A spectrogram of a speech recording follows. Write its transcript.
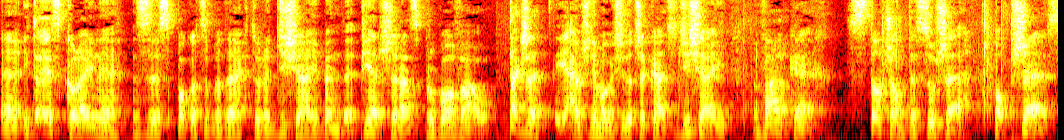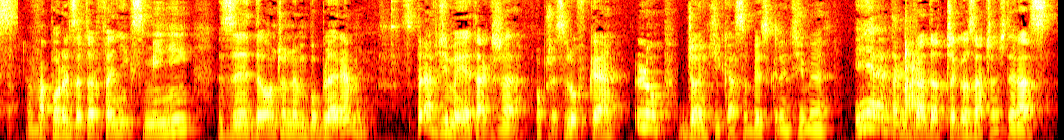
e, i to jest kolejny z Spoko CBD, który dzisiaj będę pierwszy raz próbował. Także ja już nie mogę się doczekać. Dzisiaj walkę stoczą te susze poprzez waporyzator Phoenix Mini z dołączonym bublerem. Sprawdzimy je także poprzez lufkę lub jointika sobie skręcimy. I nie wiem tak naprawdę od czego zacząć teraz,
